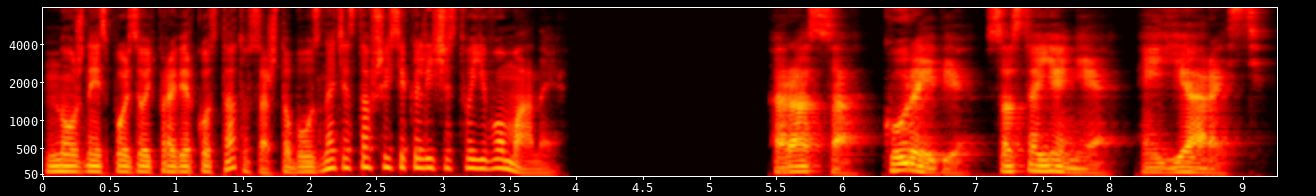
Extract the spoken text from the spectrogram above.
Нужно использовать проверку статуса, чтобы узнать оставшееся количество его маны. Раса. Курейби. Состояние. Ярость.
